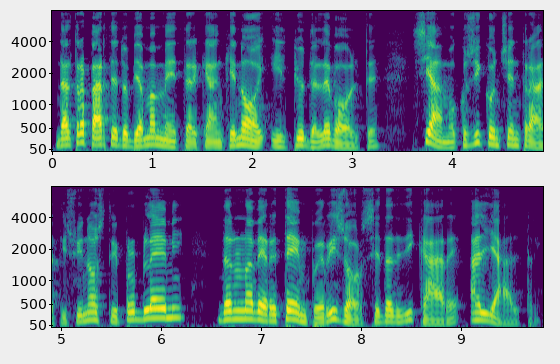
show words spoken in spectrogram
D'altra parte dobbiamo ammettere che anche noi, il più delle volte, siamo così concentrati sui nostri problemi da non avere tempo e risorse da dedicare agli altri.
